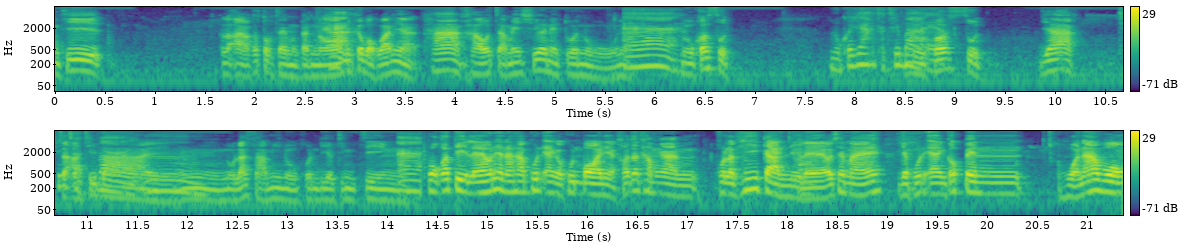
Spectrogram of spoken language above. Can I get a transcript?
ำที่ เราอ่านแล้วก็ตกใจเหมือนกันเนาะนี่ก็บอกว่าเนี่ย ถ้าเขาจะไม่เชื่อในตัวหนูเนี่ยอ่าหนูก็สุด หนูก็ยากจะอธิหบานูยก็อะสุดยากที่ จะจะออธิธิบาบายยอืม อืมหนูรักสามีหนูคนเดียวจริง อ่า ๆ ปกติแล้วเนี่ยนะครับคุณแอนกับคุณบอยเนี่ยเขาจะทำงานคนละที่กันอยู่แล้วใช่ไหมอย่างคุณแอนก็เป็นหัวหน้าวง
